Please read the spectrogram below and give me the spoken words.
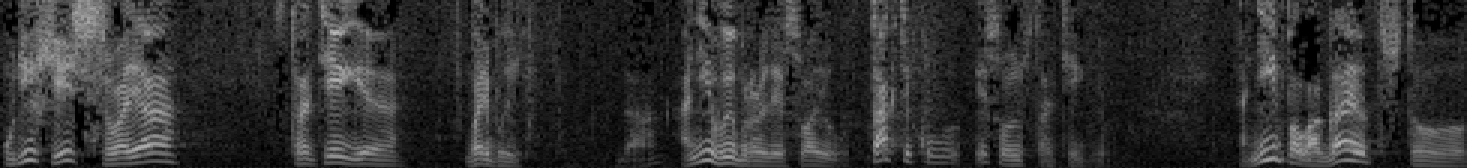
у них есть своя стратегия борьбы. Да. Они выбрали свою тактику и свою стратегию. Они полагают, что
